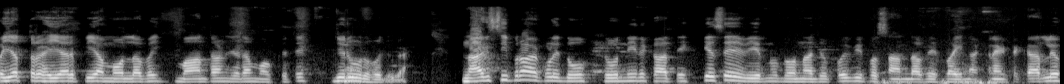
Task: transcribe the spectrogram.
75000 ਰੁਪਿਆ ਮੁੱਲ ਆ ਬਈ ਮਾਨਤਾਨ ਜਿਹੜਾ ਮੌਕੇ ਤੇ ਜ਼ਰੂਰ ਹੋ ਜਾਊਗਾ। ਨਾਗਸੀ ਭਰਾ ਕੋਲੇ ਦੋ ਦੋਨੀ ਦਿਖਾਤੇ ਕਿਸੇ ਵੀਰ ਨੂੰ ਦੋਨਾਂ ਚੋਂ ਕੋਈ ਵੀ ਪਸੰਦ ਆਵੇ ਬਾਈ ਨਾਲ ਕਨੈਕਟ ਕਰ ਲਿਓ।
